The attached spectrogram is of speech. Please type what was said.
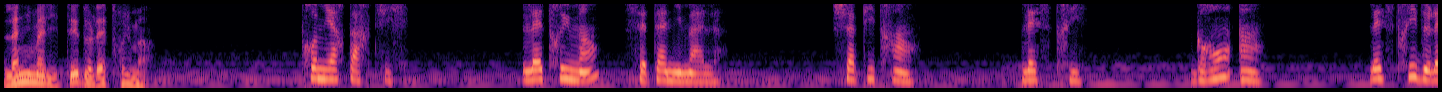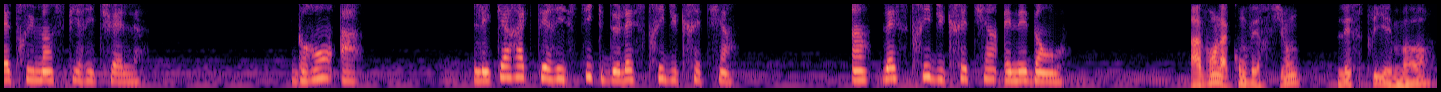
L'animalité de l'être humain. Première partie. L'être humain, cet animal. Chapitre 1. L'esprit. Grand 1. L'esprit de l'être humain spirituel. Grand A. Les caractéristiques de l'esprit du chrétien. 1. L'esprit du chrétien est né d'en haut. Avant la conversion, l'esprit est mort,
